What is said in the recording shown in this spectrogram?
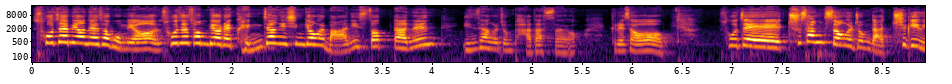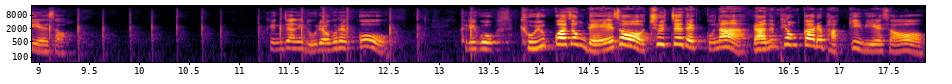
소재면에서 보면 소재 선별에 굉장히 신경을 많이 썼다는 인상을 좀 받았어요. 그래서 소재의 추상성을 좀 낮추기 위해서 굉장히 노력을 했고 그리고 교육과정 내에서 출제됐구나 라는 평가를 받기 위해서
